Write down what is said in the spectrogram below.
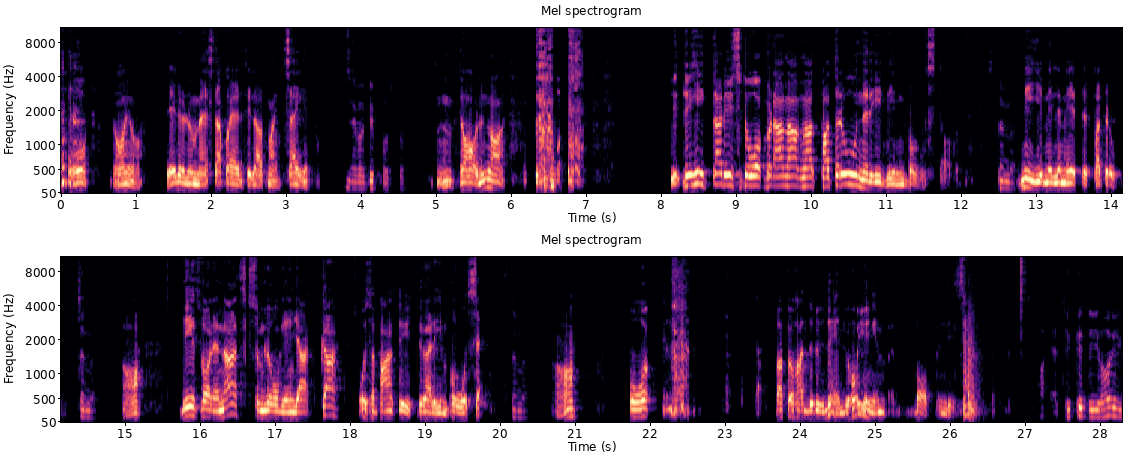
och, ja, ja. Det är det de mesta skäl till att man inte säger något. Det var du påstår. Mm. Ja, har du några... Det hittades då bland annat patroner i din bostad. Stämmer. 9 mm patron. Stämmer. Ja. Dels var det en ask som låg i en jacka och så fanns det ytterligare i en påse. Stämmer. Ja. Och ja, varför hade du det? Du har ju ingen vapenlicens. Ja, Jag tycker du har ju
